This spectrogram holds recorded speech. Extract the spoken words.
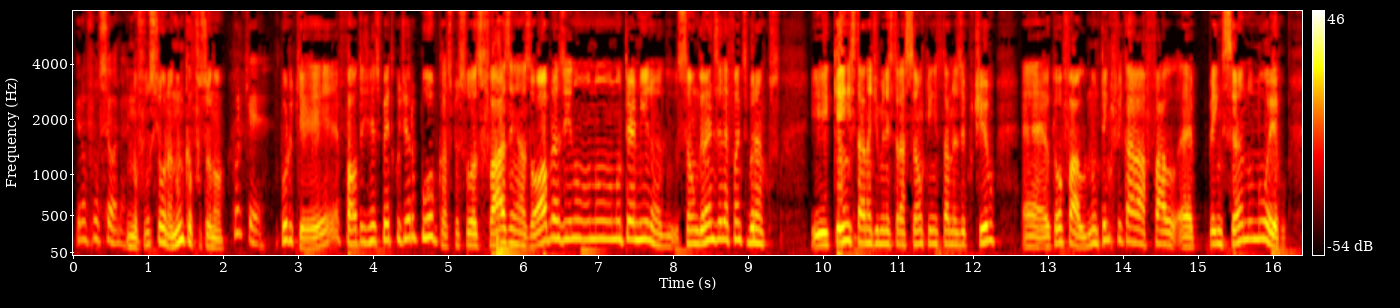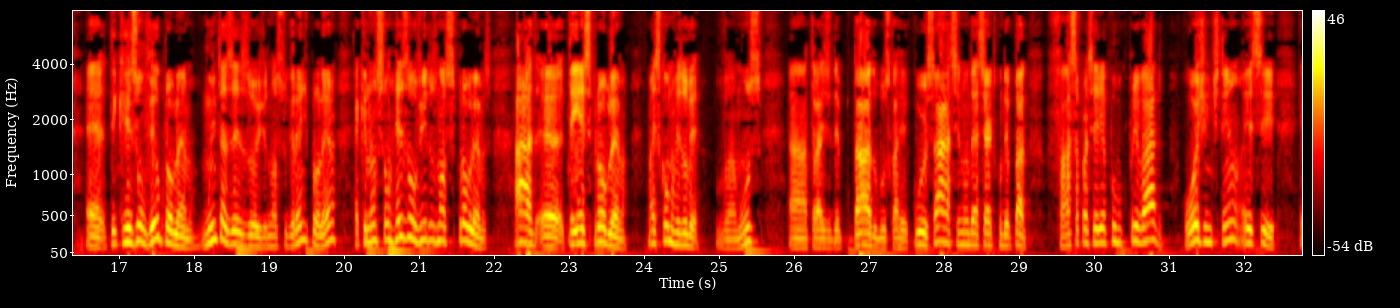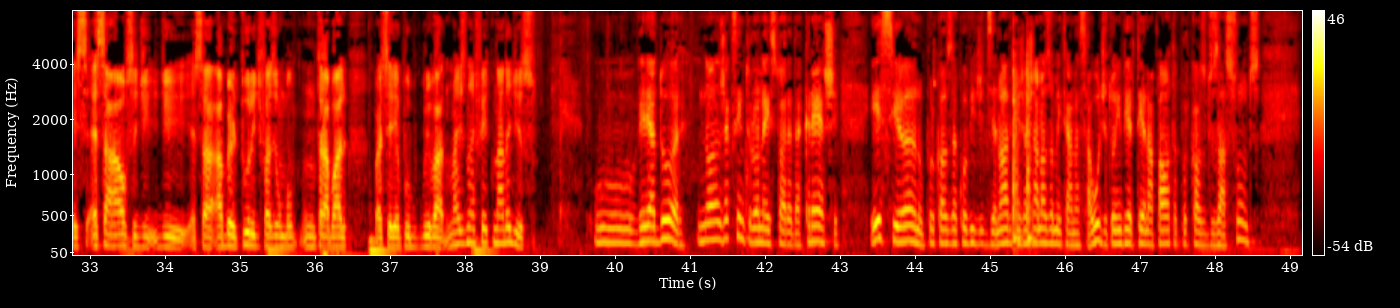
E não funciona? E não funciona, nunca funcionou. Por quê? Porque é falta de respeito com o dinheiro público. As pessoas fazem as obras e não, não, não terminam. São grandes elefantes brancos. E quem está na administração, quem está no executivo, é, é o que eu falo, não tem que ficar falo, é, pensando no erro. É, tem que resolver o problema. Muitas vezes hoje o nosso grande problema é que não são resolvidos os nossos problemas. Ah, é, tem esse problema. Mas como resolver? Vamos ah, atrás de deputado, buscar recursos. Ah, se não der certo com o deputado, faça parceria público-privado. Hoje a gente tem esse, esse essa alça de, de, essa abertura de fazer um, bom, um trabalho parceria público-privado, mas não é feito nada disso. O vereador, nós, já que você entrou na história da creche, esse ano, por causa da Covid-19, que já já nós vamos entrar na saúde, estou invertendo a pauta por causa dos assuntos,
